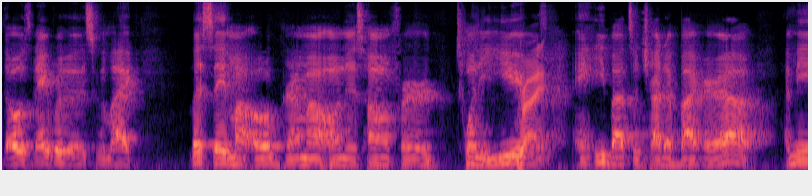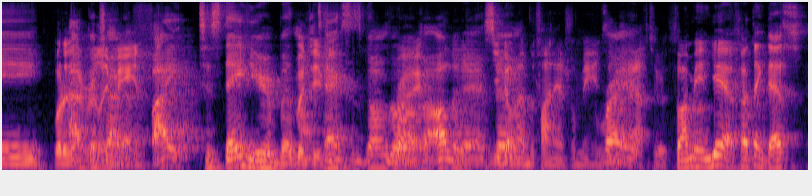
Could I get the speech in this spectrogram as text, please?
those neighborhoods who like. Let's say my old grandma owned this home for 20 years Right. and he about to try to buy her out. I mean, What does I that could really try mean? to fight to stay here, but, But my taxes gonna go Right. up and all of that. So, you don't have the financial means. Right. You have to. So I mean, yeah. So I think that's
